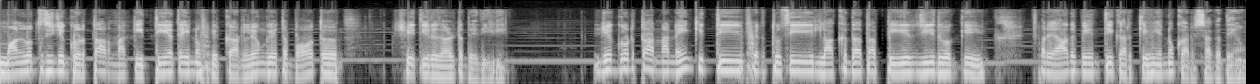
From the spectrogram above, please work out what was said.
ਮੰਨ ਲਓ ਤੁਸੀਂ ਜੇ ਗੁਰਧਾਰਨਾ ਕੀਤੀ ਹੈ ਤੇ ਇਹਨੂੰ ਫਿਰ ਕਰ ਲਿਓਗੇ ਤਾਂ ਬਹੁਤ ਛੇਤੀ ਰਿਜ਼ਲਟ ਦੇ ਦੇਗੀ। ਜੇ ਗੁਰਧਾਰਨਾ ਨਹੀਂ ਕੀਤੀ, ਫਿਰ ਤੁਸੀਂ ਲੱਖ ਦਾ ਤਾਂ ਪੀਰ ਜੀ ਦੇ ਅੱਗੇ ਫਰਿਆਦ ਬੇਨਤੀ ਕਰਕੇ ਵੀ ਇਹਨੂੰ ਕਰ ਸਕਦੇ ਹੋ,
